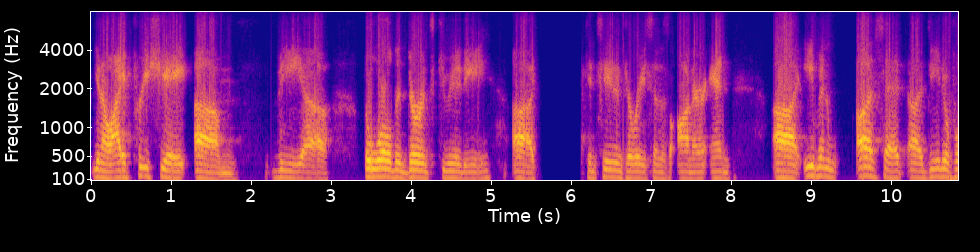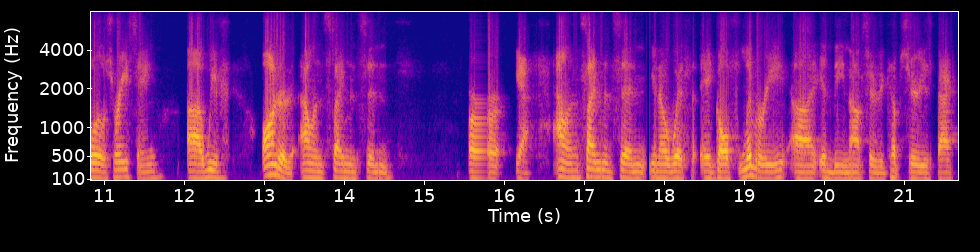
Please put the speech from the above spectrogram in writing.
you know, I appreciate um, the uh, the world endurance community uh, continuing to race in his honor. And uh, even us at uh, Dino Voiles Racing, uh, we've honored Allan Simonsen, or yeah, Allan Simonsen, you know, with a golf livery uh, in the Non-Series Cup Series back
